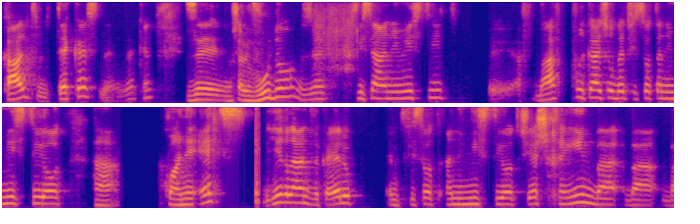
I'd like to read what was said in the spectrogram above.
לקאלט, לטקס, לזה, כן? זה למשל וודו, זה תפיסה אנימיסטית. באפריקה יש הרבה תפיסות אנימיסטיות. הכהני עץ באירלנד וכאלו הם תפיסות אנימיסטיות, שיש חיים ב, ב, ב,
